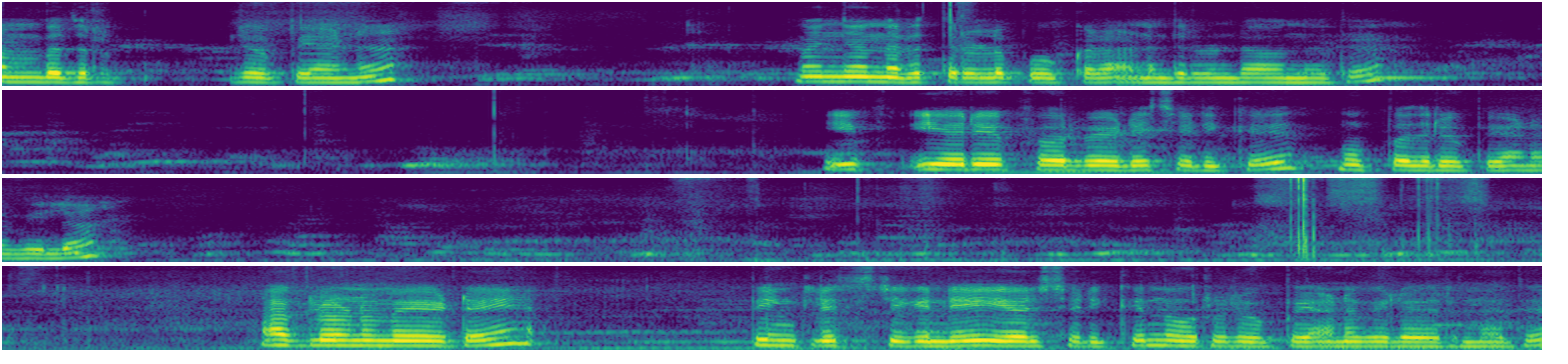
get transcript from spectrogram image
അമ്പത് രൂപയാണ്. മഞ്ഞ നിറത്തിലുള്ള പൂക്കളാണ് ഇതിലുണ്ടാവുന്നത്. ഈ ഈ ഒരു യുഫോർബിയുടെ ചെടിക്ക് മുപ്പത് രൂപയാണ് വില. അഗ്ലോണമയുടെ പിങ്ക് ലിപ്സ്റ്റിക്കിന്റെ ഈ ഒരു ചെടിക്ക് നൂറ് രൂപയാണ് വില വരുന്നത്.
